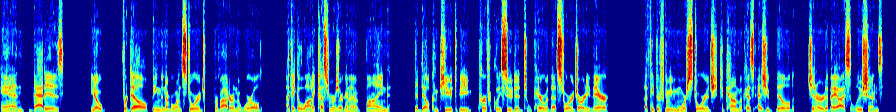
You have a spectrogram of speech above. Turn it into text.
And that is, you know, for Dell being the number one storage provider in the world, I think a lot of customers are going to find the Dell compute to be perfectly suited to pair with that storage already there I think there's going to be more storage to come because as you build generative AI solutions,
